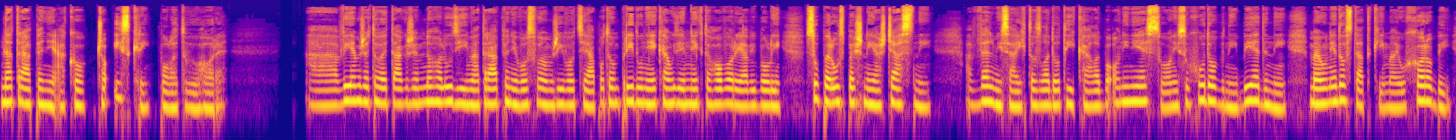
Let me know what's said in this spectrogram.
na trápenie ako čo iskry poletujú hore. A viem, že to je tak, že mnoho ľudí má trápenie vo svojom živote a potom prídu niekam, kde im niekto hovorí, aby boli super úspešní a šťastní. A veľmi sa ich to zle dotýka, lebo oni nie sú. Oni sú chudobní, biední, majú nedostatky, majú choroby,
